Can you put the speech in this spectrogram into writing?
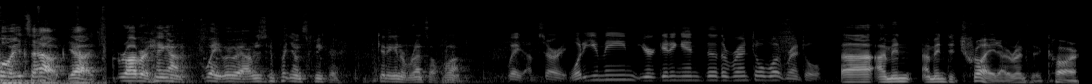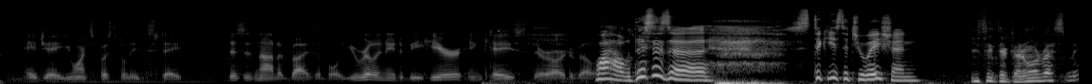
Oh, it's out. Yeah. Robert, hang on. Wait, wait, wait. I'm just going to put you on speaker. Getting in a rental. Hold on. Wait, I'm sorry. What do you mean you're getting into the rental? What rental? Uh, I'm in I'm in Detroit. I rented a car. AJ, you aren't supposed to leave the state. This is not advisable. You really need to be here in case there are developments. Wow, this is a sticky situation. You think they're going to arrest me?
